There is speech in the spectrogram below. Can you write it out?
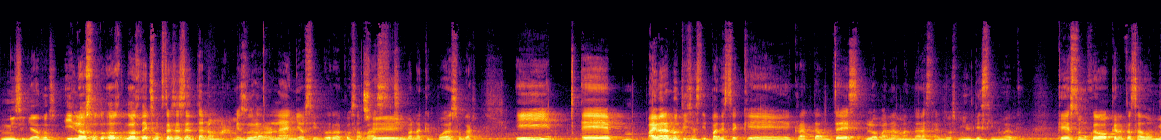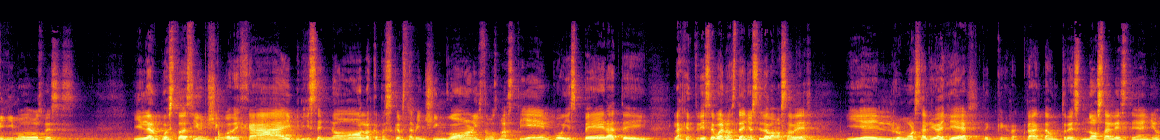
ni siquiera dos. Y los, otros- los, los de Xbox 360, no mames, duraron años, siendo la cosa más Sí. chingona que puedas jugar. Y eh, ahí van las noticias y parece que Crackdown 3 lo van a mandar hasta el 2019. Que es un juego que han retrasado mínimo dos veces. Y le han puesto así un chingo de hype y dicen, no, lo que pasa es que está bien chingón, necesitamos más tiempo y espérate. Y la gente dice, bueno, este año sí lo vamos a ver. Y el rumor salió ayer de que Cra- Crackdown 3 no sale este año.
